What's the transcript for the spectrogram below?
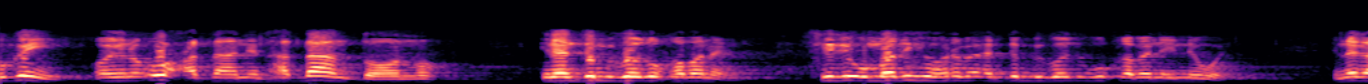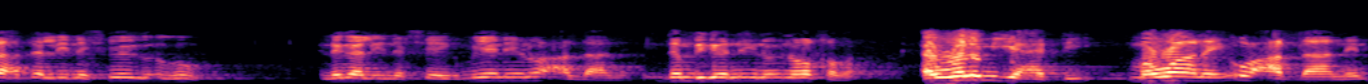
ogeyn oyna u cadaanin haddaan doonno inaan dembigooda u qabanayno sidii ummadihii horeba aan dembigooda ugu qabanayno wey inaga hadda lina sheegi ogow inagaa lina sheegi miyayna inoo cadaanin dembigeena inuu inoo qaban awalam yahdi ma waanay u cadaanin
